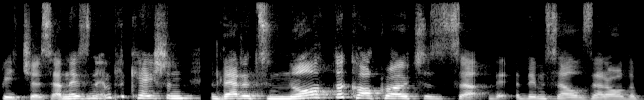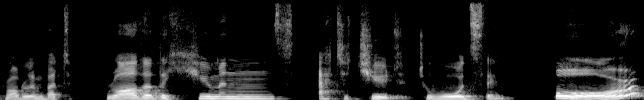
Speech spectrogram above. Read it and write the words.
creatures. And there's an implication that it's not the cockroaches uh, themselves that are the problem, but rather the human's attitude towards them. Or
